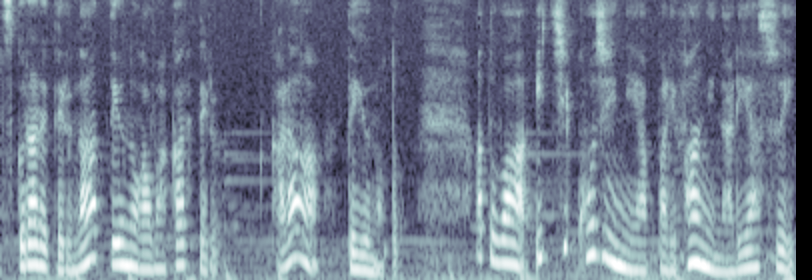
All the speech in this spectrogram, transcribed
作られてるなっていうのが分かってるからっていうのと。あとは一個人にやっぱりファンになりやすい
